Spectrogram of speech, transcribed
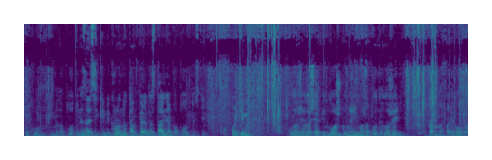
таку іменно плоту, не знаю скільки мікрон, але там передостання по плотності. Потім вложили ще підложку, ну її можна було не вложити, там нафольгова,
